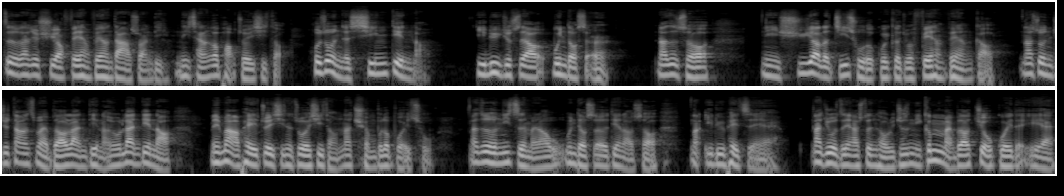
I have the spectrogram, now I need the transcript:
这时候它就需要非常非常大的算力，你才能够跑作业系统。或者说，你的新电脑一律就是要 Windows 十二，那这时候你需要的基础的规格就非常非常高。那时候你就当然是买不到烂电脑，因为烂电脑没办法配最新的作业系统，那全部都不会出。那这时候你只能买到 Windows 十二电脑的时候，那一律配置 AI，那就会增加渗透率，就是你根本买不到旧规的 AI，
